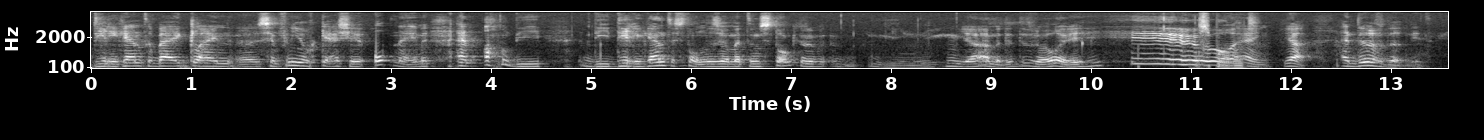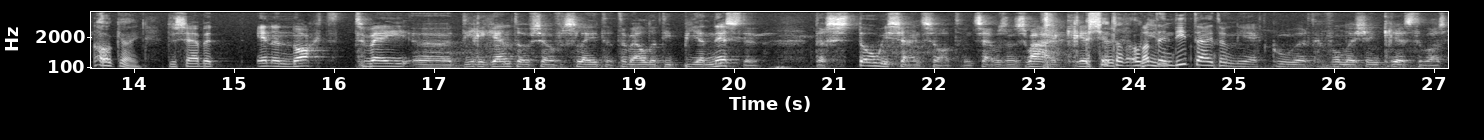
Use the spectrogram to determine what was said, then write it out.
dirigent erbij, klein eh, symfonieorkestje opnemen. En al die, die dirigenten stonden zo met een stok. Ja, maar dit is wel heel Spannend. eng. Ja, en durfden dat niet. oké. Dus ze hebben in een nacht twee eh, dirigenten of zo versleten. Terwijl dat die pianisten er stoïcijn zat. Want zij was een zware christen. Wat in die tijd ook niet echt cool werd gevonden als je een christen was.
